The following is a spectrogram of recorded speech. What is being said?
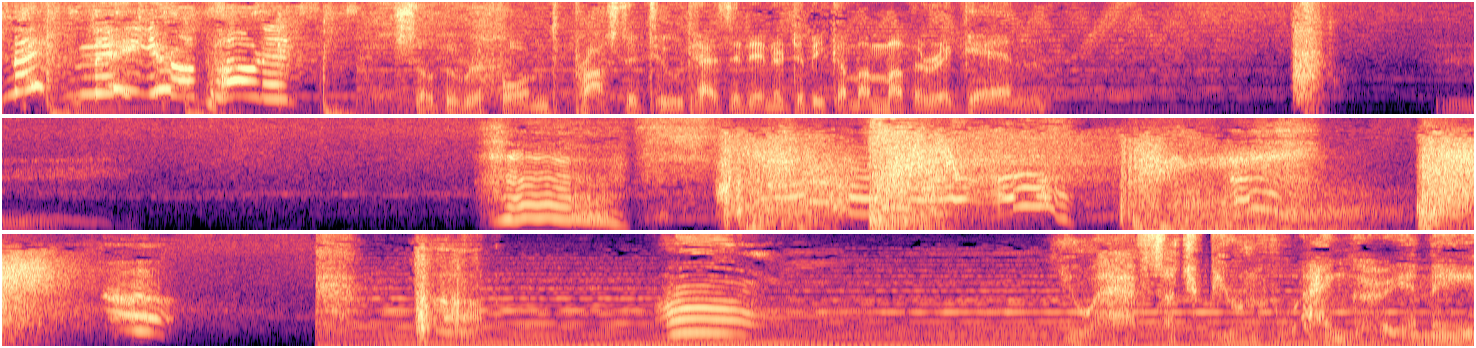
Make me your opponent! So the reformed prostitute has it in her to become a mother again. Have such beautiful anger, Emmy.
